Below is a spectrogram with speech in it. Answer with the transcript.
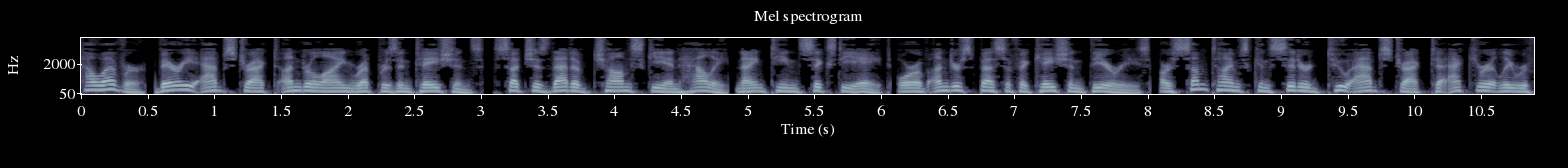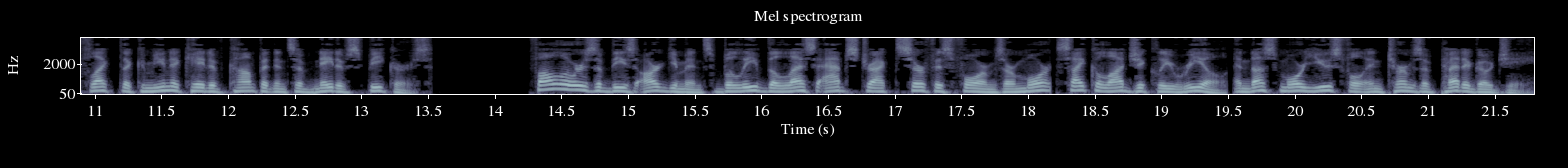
However, very abstract underlying representations, such as that of Chomsky and Halle 1968 or of underspecification theories, are sometimes considered too abstract to accurately reflect the communicative competence of native speakers. Followers of these arguments believe the less abstract surface forms are more psychologically real and thus more useful in terms of pedagogy.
